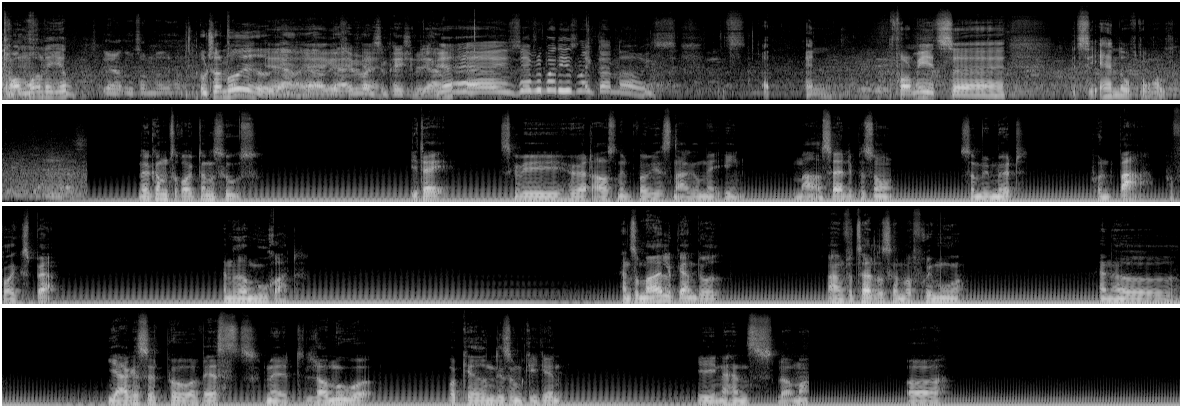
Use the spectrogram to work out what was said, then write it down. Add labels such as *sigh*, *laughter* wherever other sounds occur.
Tolmul hill. Yeah, utålmodighed. Utålmodighed, yeah, yeah, yeah. I guess, everybody's impatient, yeah. Yeah, it's, everybody is like that now. It's, it's, uh, and for me, it's uh, it's the end of the world. Velkommen til Rygternes Hus. I dag skal vi høre et afsnit, hvor vi har snakket med en meget særlig person, som vi mødte på en bar på Frederiksberg. Han hedder Murat. Han så meget elegant ud, og han fortalte os, at han var frimurer. Han havde jakkesæt på og vest med et lommeur, hvor kæden ligesom gik ind i en af hans lommer. Og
